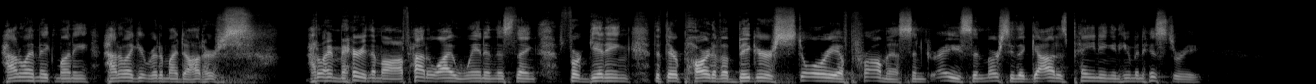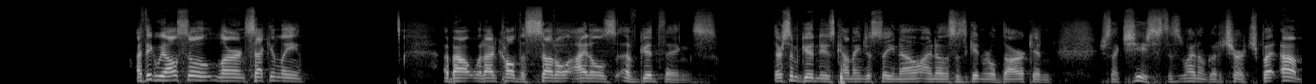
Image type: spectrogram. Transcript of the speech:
how do I make money? How do I get rid of my daughters? How do I marry them off? How do I win in this thing? Forgetting that they're part of a bigger story of promise and grace and mercy that God is painting in human history. I think we also learn, secondly, about what I'd call the subtle idols of good things. There's some good news coming, just so you know. I know this is getting real dark, and she's like, "Jeez, this is why I don't go to church." But um,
